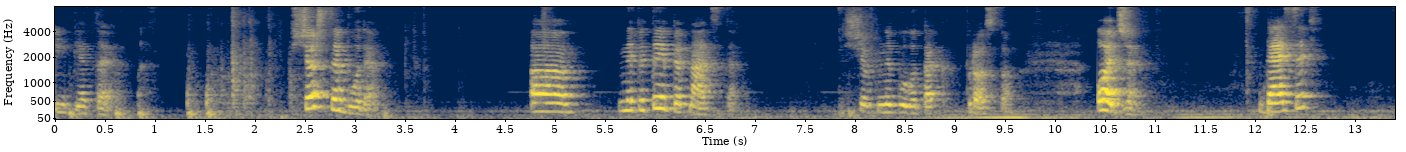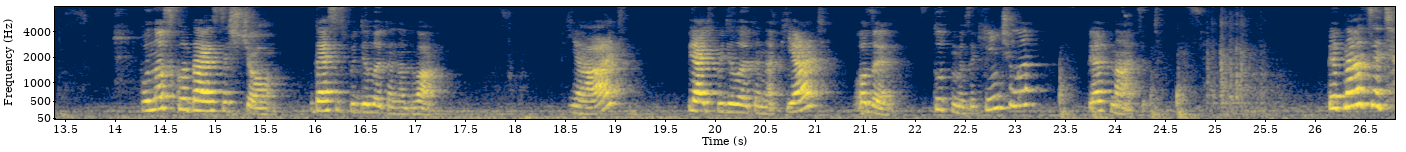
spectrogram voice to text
і 5. Що ж це буде? Е, не 5 і 15. Щоб не було так просто. Отже, 10. Воно складається з чого? 10 поділити на 2. 5. 5 поділити на 5. 1. Тут ми закінчили. 15. 15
